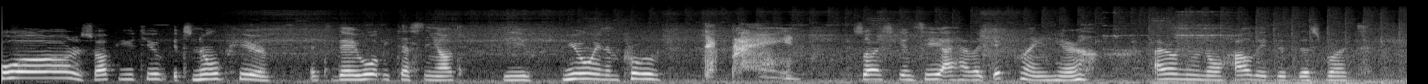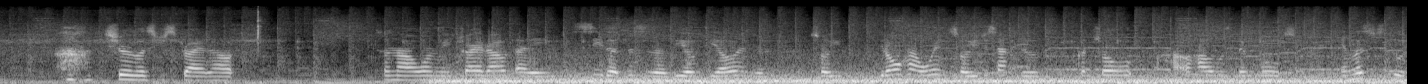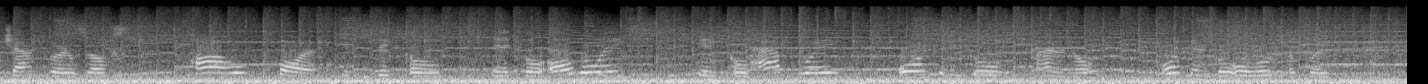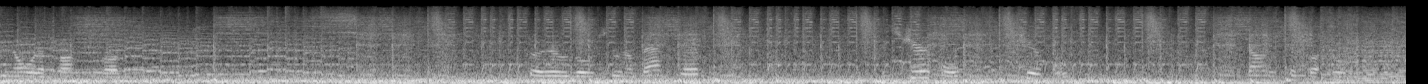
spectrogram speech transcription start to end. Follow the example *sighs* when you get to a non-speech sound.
What is up YouTube? It's Noob here and today we'll be testing out the new and improved dick plane. So as you can see I have a dick plane here. *laughs* I don't even know how they did this but *sighs* sure let's just try it out. So now when we try it out I see that this is a VTOL engine so you, you don't have wind so you just have to control how, how thing moves. And let's just do a challenge for ourselves how far can it go? Can it go all the way? Can it go halfway? Or can it go, I don't know, or can it go all over the place? You know what I'm talking about. Down the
